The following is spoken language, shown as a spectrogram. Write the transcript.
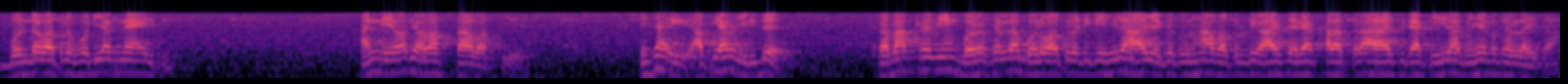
බොණ්ඩ වතුර පොඩියක් නැහැ ඉතින්. අන්න ඒ වගේ අවස්ථාවක් තියෙනවා. නිසා අපි අර ලිද ක්‍රමක්‍රමයෙන් බොර කරලා බොර වතුර ටික ඉහිලා ආයෙ එකතු වුණා වතුර ටික ආයෙ සැරයක් කලත් කරලා ආයෙ ටිකක් ඉහිලා මෙහෙම කරලා හිටා.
